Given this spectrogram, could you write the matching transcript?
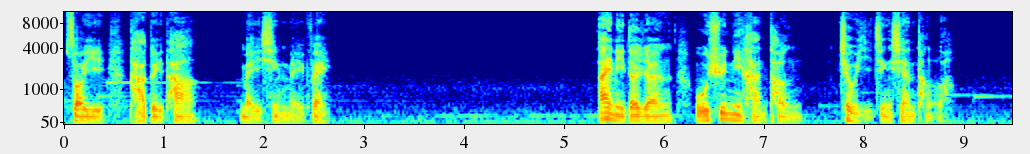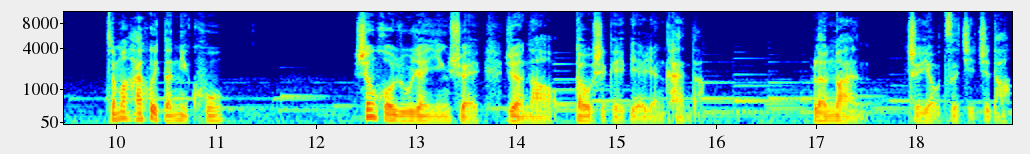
所以他对他没心没肺。爱你的人，无需你喊疼，就已经先疼了，怎么还会等你哭？生活如人饮水，热闹都是给别人看的，冷暖只有自己知道。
